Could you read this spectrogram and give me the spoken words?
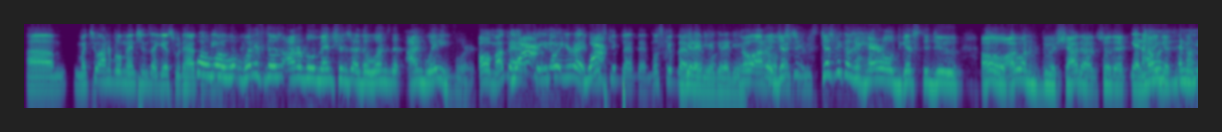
Um, my two honorable mentions, I guess, would have Whoa, to be. whoa, whoa, what if those honorable mentions are the ones that I'm waiting for? Oh, my bad. Yeah. Okay, you know what? You're right. Yeah. We'll skip that then. We'll skip that. Good then. idea, good idea. No Yeah, honorable just, mentions. just because Harold gets to do, oh, I want to do a shout out so that Yeah, no I, one- get to talk,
